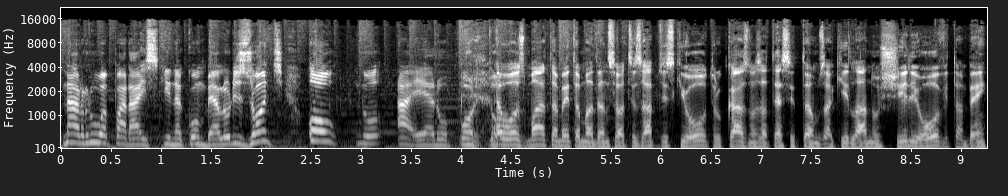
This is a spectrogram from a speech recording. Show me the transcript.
na Rua Pará, esquina com Belo Horizonte ou no aeroporto. É, o Osmar também está mandando seu WhatsApp, diz que outro caso, nós até citamos aqui, lá no Chile houve também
